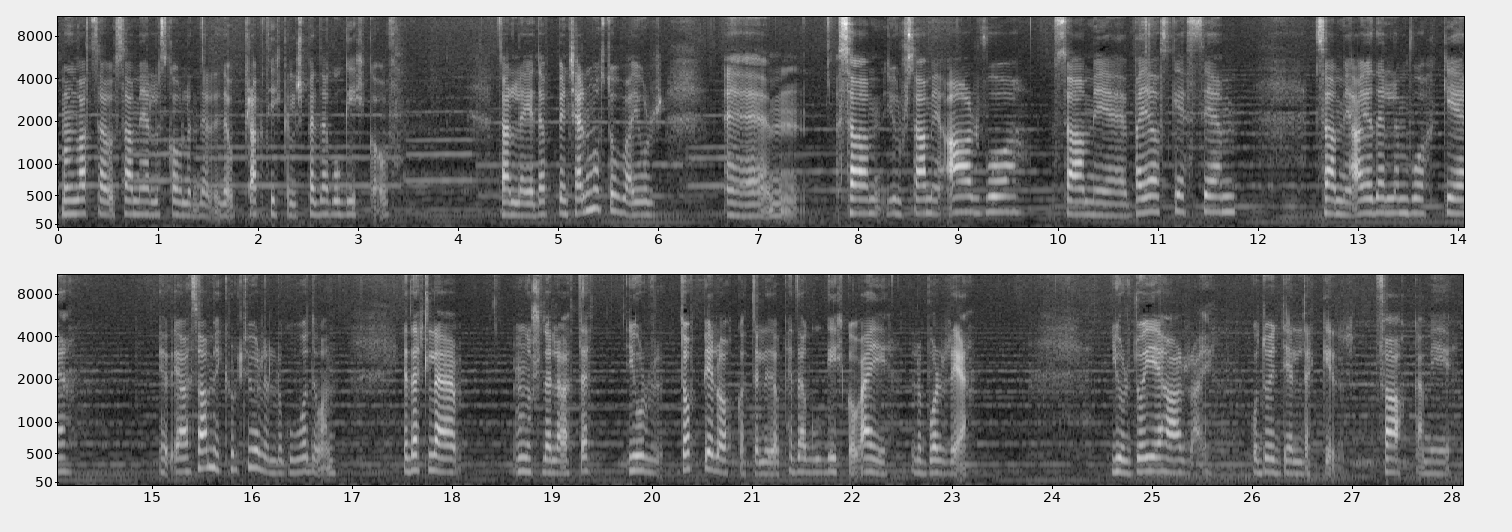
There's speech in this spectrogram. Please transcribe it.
man vatsa samjela skolen der det praktikk eller pedagogikk av. det penselmostuva jur ehm sam jur same arvo, same bajaskesem, saami ajatellen vuokkia ja, ja saami kulttuurilla vuoduan. Ja tällä unohdella, että juuri toppielokkat eli pedagogiikko ei laborre. Juuri tuo ei harrai, kun tuo gälldekker faakami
